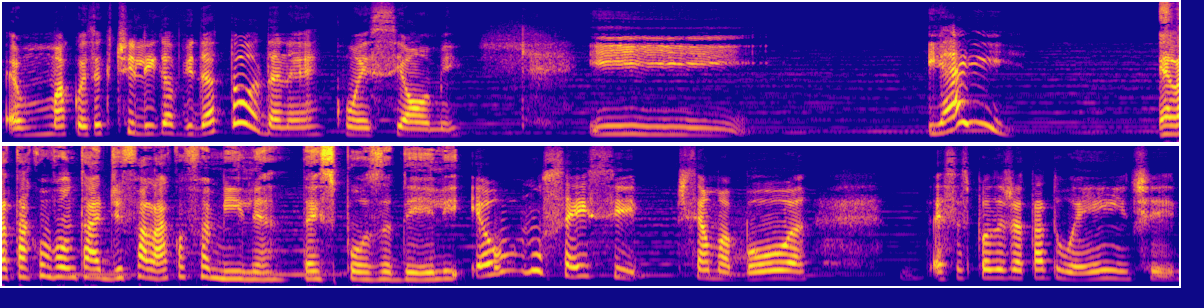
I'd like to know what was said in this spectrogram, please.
é uma coisa que te liga a vida toda, né? Com esse homem. E. E aí? Ela tá com vontade de falar com a família da esposa dele. Eu não sei se, se é uma boa. Essa esposa já tá doente.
